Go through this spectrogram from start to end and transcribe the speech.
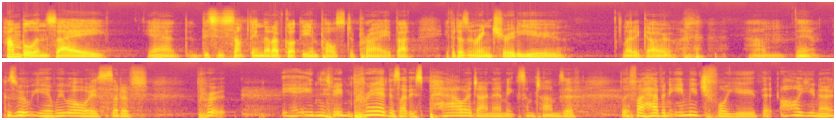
humble and say, "Yeah, this is something that I've got the impulse to pray," but if it doesn't ring true to you, let it go. um, yeah, because we, yeah, we were always sort of. in, this, in prayer, there's like this power dynamic sometimes of if I have an image for you that, oh, you know,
